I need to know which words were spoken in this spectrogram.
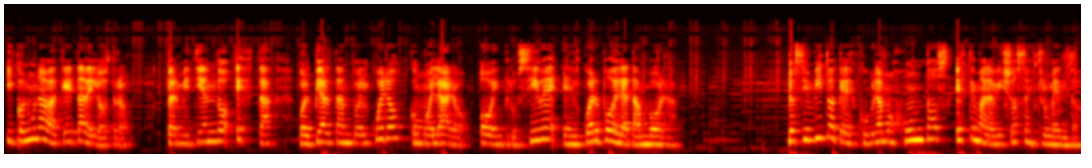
y con una baqueta del otro, permitiendo ésta golpear tanto el cuero como el aro o inclusive el cuerpo de la tambora. Los invito a que descubramos juntos este maravilloso instrumento.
